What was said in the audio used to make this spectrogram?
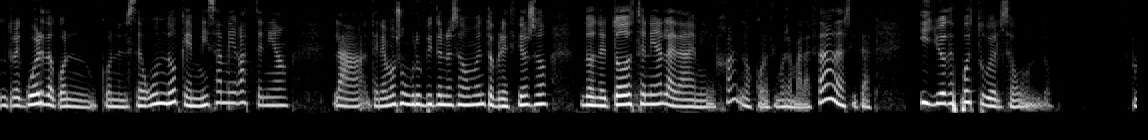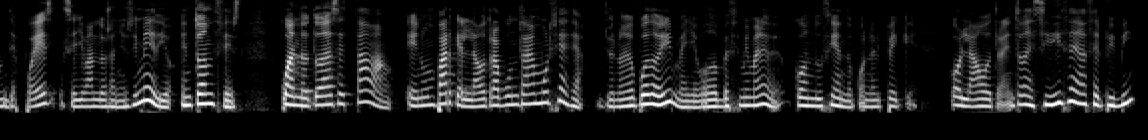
recuerdo con, con el segundo que mis amigas tenían, la, tenemos un grupito en ese momento precioso donde todos tenían la edad de mi hija, nos conocimos embarazadas y tal. Y yo después tuve el segundo. Después se llevan dos años y medio. Entonces, cuando todas estaban en un parque en la otra punta de Murcia, decía, yo no me puedo ir, me llevo dos veces mi marido conduciendo con el peque, con la otra. Entonces, si dice hacer pipí,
